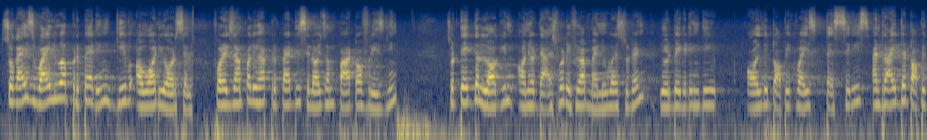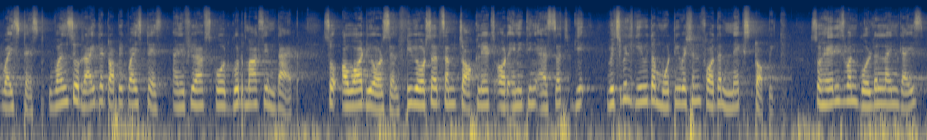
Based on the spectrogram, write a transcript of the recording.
So guys while you are preparing give award yourself. For example you have prepared the syllogism part of reasoning. So take the login on your dashboard. If you are Manoeuvre student, you will be getting the all the topic wise test series and write the topic wise test. Once you write the topic wise test and if you have scored good marks in that, so award yourself. Give yourself some chocolates or anything as such. which will give you the motivation for the next topic. So here is one golden line guys,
